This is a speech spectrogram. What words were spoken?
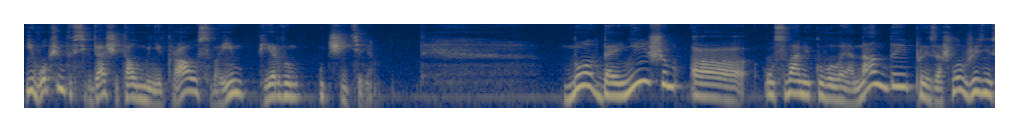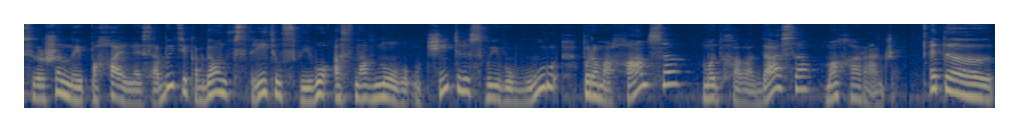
И, в общем-то, всегда считал Маникрау своим первым учителем – но в дальнейшем э, у с вами Кувалаянанды произошло в жизни совершенно эпохальное событие, когда он встретил своего основного учителя, своего гуру Парамахамса Мадхавадаса Махараджа. Это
